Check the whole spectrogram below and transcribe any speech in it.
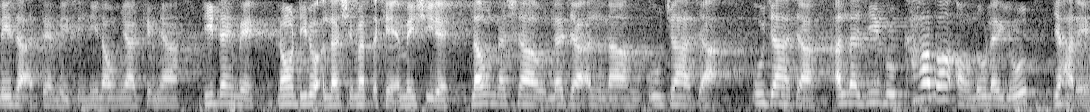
လေးစားအတန်မိတ်ဆွေနေတော်များခင်များဒီတိုင်းပဲနော်ဒီတော့အလ္လာရှိမတ်တခင်အမိတ်ရှိတယ်လောနရှာဟူလက်ကြအလနာဟူဦးကြကြ ဦးကြကြအလ္လာကြီးကိုခါသွားအောင်လုပ်လိုက်လို့ရတယ်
